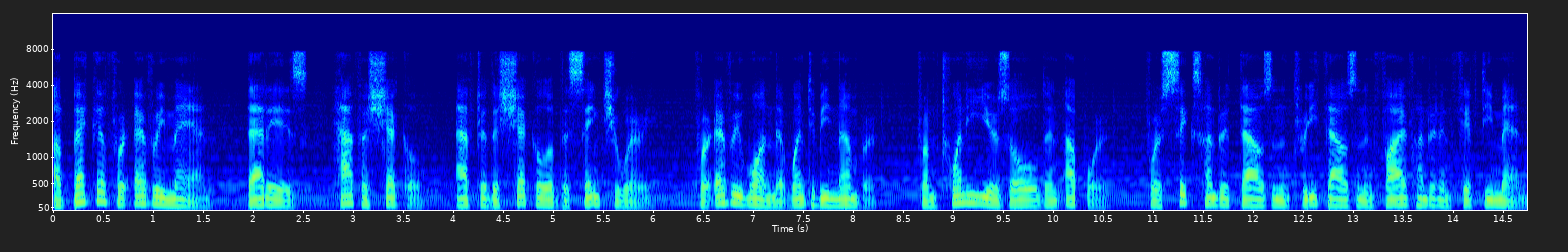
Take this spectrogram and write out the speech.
A bekah for every man, that is, half a shekel, after the shekel of the sanctuary, for every one that went to be numbered, from twenty years old and upward, for six hundred thousand and three thousand and five hundred and fifty men.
